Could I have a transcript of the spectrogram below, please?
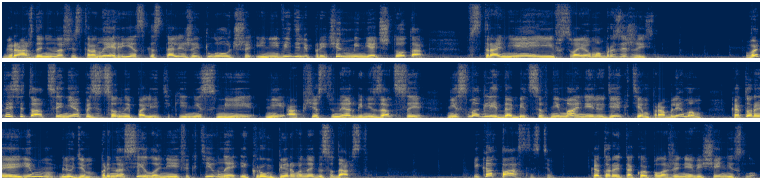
Граждане нашей страны резко стали жить лучше и не видели причин менять что-то в стране и в своем образе жизни. В этой ситуации ни оппозиционные политики, ни СМИ, ни общественные организации не смогли добиться внимания людей к тем проблемам, которые им, людям, приносило неэффективное и коррумпированное государство. И к опасностям, которые такое положение вещей несло.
